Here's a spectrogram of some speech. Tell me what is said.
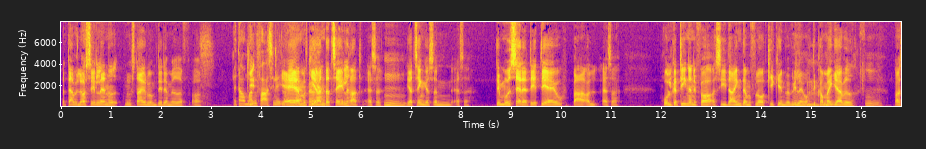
Og der er vel også et eller andet, nu snakker du om det der med at... at Men der er jo mange faresignaler. Ja, ja, man giver ja. andre taleret. Altså, mm. Jeg tænker sådan, altså, det modsatte af det, det er jo bare at altså, rulle gardinerne for og sige, der er ingen, der må få lov at kigge ind, hvad vi mm. laver. Det kommer mm. ikke jeg ved. Mm. Og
